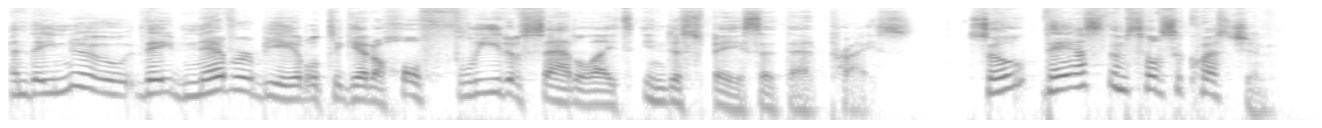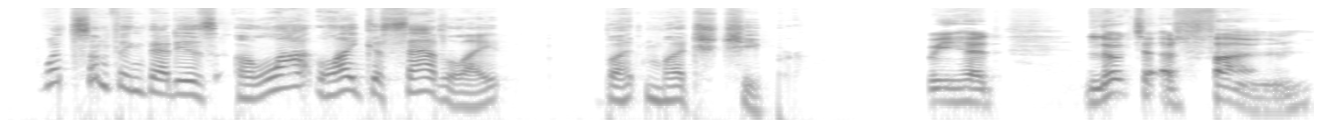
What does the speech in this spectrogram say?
And they knew they'd never be able to get a whole fleet of satellites into space at that price. So they asked themselves a question What's something that is a lot like a satellite, but much cheaper? We had looked at a phone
